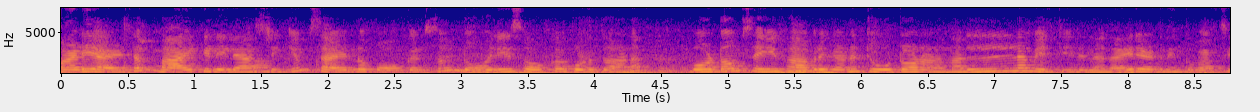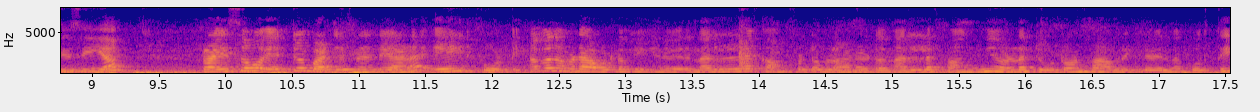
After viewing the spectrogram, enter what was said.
പടിയായിട്ടും ബാക്കിൽ ഇലാസ്റ്റിക്കും സൈഡിൽ പോക്കറ്റ്സും ഡോരീസും ഒക്കെ കൊടുത്തതാണ്. ബോട്ടവും സെയിം ഫാബ്രിക് ആണ് ടൂ ടോൺ ആണ് നല്ല മെറ്റീരിയൽ ധൈര്യമായിട്ട് നിങ്ങൾക്ക് പർച്ചേസ് ചെയ്യാം. പ്രൈസോ ഏറ്റവും ബഡ്ജറ്റ് ഫ്രണ്ട്ലി ആണ് എയ്റ്റ് ഫോർട്ടി അപ്പോൾ നമ്മുടെ ഔട്ട്ലുക്ക് ഇങ്ങനെ വരും. നല്ല കംഫർട്ടബിൾ ആണ് കേട്ടോ. നല്ല ഭംഗിയുള്ള ടൂ ടോൺ ഫാബ്രിക്കിൽ വരുന്ന കുർത്തി.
